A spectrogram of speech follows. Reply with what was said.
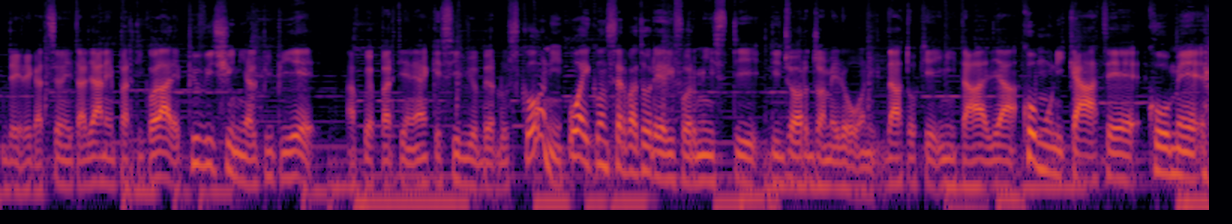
delegazione italiana in particolare, più vicini al PPE a cui appartiene anche Silvio Berlusconi, o ai conservatori riformisti di Giorgia Meloni, dato che in Italia comunicate come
